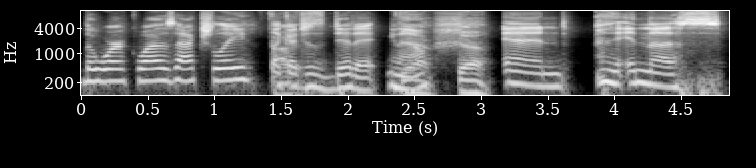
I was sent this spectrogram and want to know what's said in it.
the work was actually. like I it. just did it, you know Yeah. Yeah. and in this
